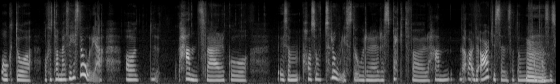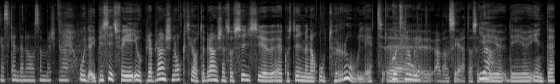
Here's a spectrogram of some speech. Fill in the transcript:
Och då också tar med sig historia och hantverk och liksom har så otroligt stor eh, respekt för han, the artisans, att de Mm. fantastiska skräddarna och sömmerskorna. Och det, precis, för i, operabranschen och teaterbranschen så sys ju eh, kostymerna otroligt, eh, Otroligt. avancerat. Alltså Ja. det, är ju, det är ju inte,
